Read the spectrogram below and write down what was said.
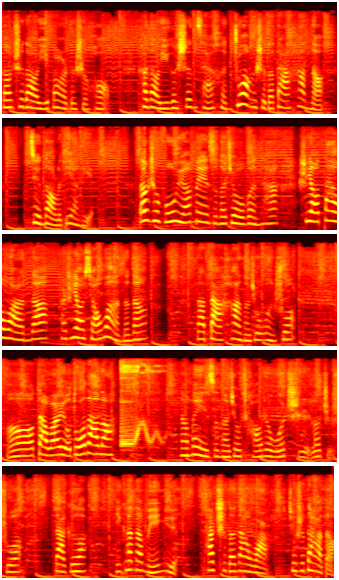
刚吃到一半的时候，看到一个身材很壮实的大汉呢，进到了店里。当时服务员妹子呢就问他是要大碗的还是要小碗的呢？那大汉呢就问说：“哦，大碗有多大呢？”那妹子呢就朝着我指了指说：“大哥，你看那美女，她吃的那碗就是大的。”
